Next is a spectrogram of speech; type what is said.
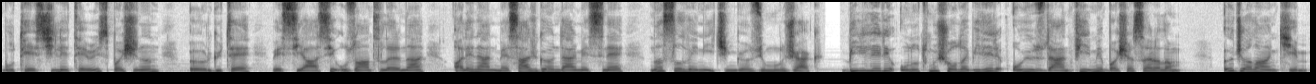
bu tescilli terörist başının örgüte ve siyasi uzantılarına alenen mesaj göndermesine nasıl ve niçin göz yumulacak? Birileri unutmuş olabilir o yüzden filmi başa saralım. Öcalan kim?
